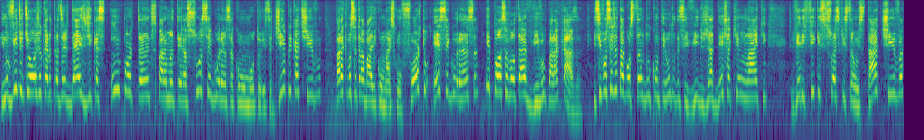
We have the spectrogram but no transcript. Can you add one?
e no vídeo de hoje eu quero trazer 10 dicas importantes para manter a sua segurança como motorista de aplicativo, para que você trabalhe com mais conforto e segurança e possa voltar vivo para casa. E se você já está gostando do conteúdo desse vídeo, já deixa aqui um like, verifique se sua inscrição está ativa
